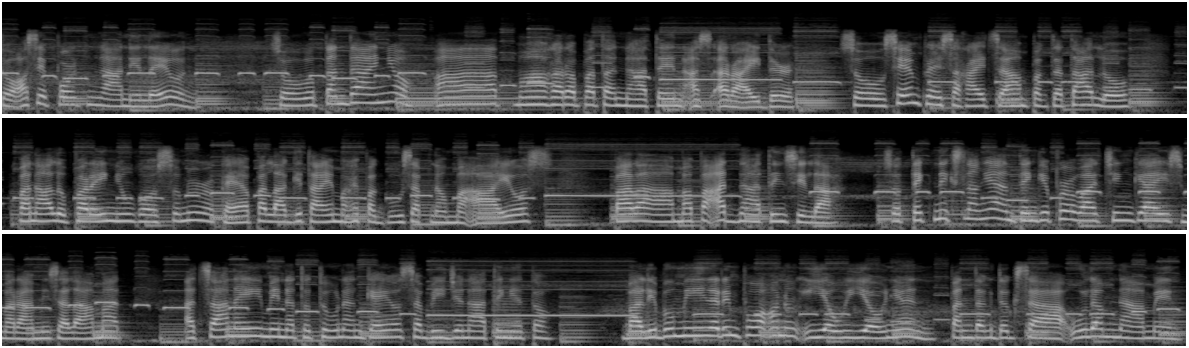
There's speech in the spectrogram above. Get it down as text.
So, kasi port nga nila yun. So, tandaan nyo, at mga karapatan natin as a rider. So, siyempre, sa kahit saan pagtatalo, panalo pa rin yung customer. Kaya palagi tayo makipag-usap ng maayos para mapaad natin sila. So, techniques lang yan. Thank you for watching, guys. Maraming salamat. At sana'y may natutunan kayo sa video natin ito. Bali, bumili na rin po ako ng iyaw-iyaw niyan. Pandagdag sa ulam namin.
